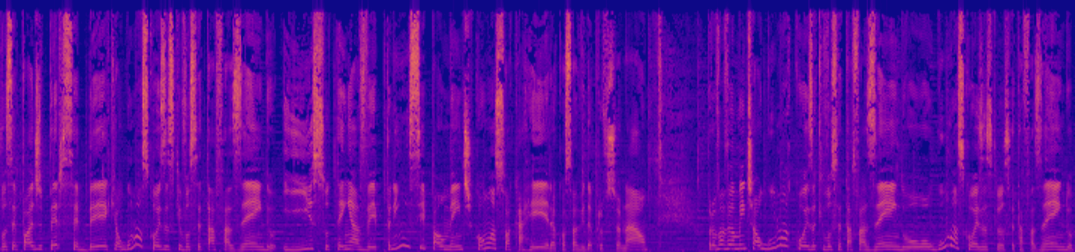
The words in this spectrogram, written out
você pode perceber que algumas coisas que você está fazendo, e isso tem a ver principalmente com a sua carreira, com a sua vida profissional, provavelmente alguma coisa que você está fazendo ou algumas coisas que você está fazendo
